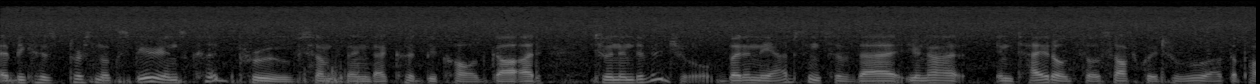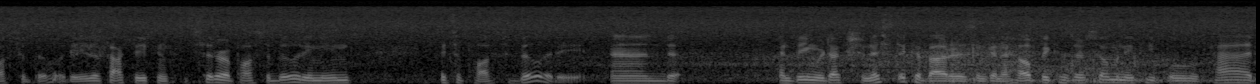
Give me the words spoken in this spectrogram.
uh, because personal experience could prove something that could be called God to an individual. But in the absence of that, you're not entitled philosophically to rule out the possibility. The fact that you can consider a possibility means it's a possibility. And and being reductionistic about it isn't going to help because there's so many people who've had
